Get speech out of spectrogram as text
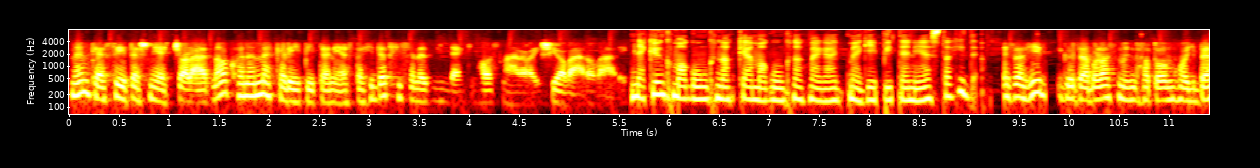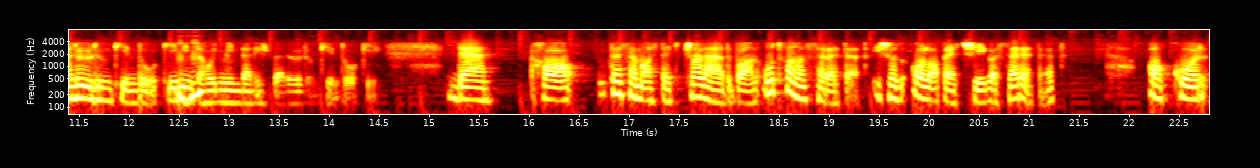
Nem kell szétesni egy családnak, hanem meg kell építeni ezt a hidat, hiszen ez mindenki hasznára is javára válik. Nekünk magunknak kell magunknak meg, megépíteni ezt a hidet? Ez a híd igazából azt mondhatom, hogy belőlünk indul ki, uh-huh. mint ahogy minden is belőlünk indul ki. De ha teszem azt egy családban, ott van a szeretet, és az alapegység a szeretet, akkor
